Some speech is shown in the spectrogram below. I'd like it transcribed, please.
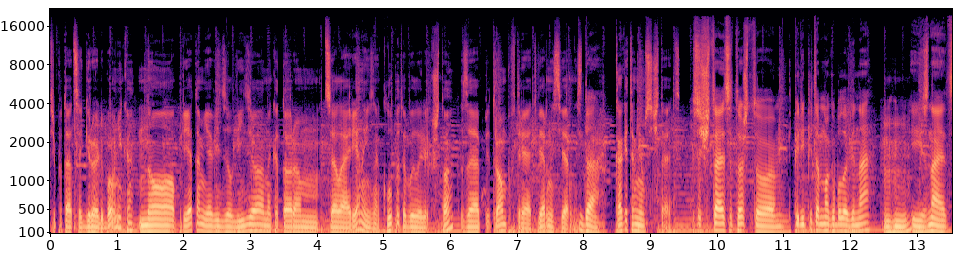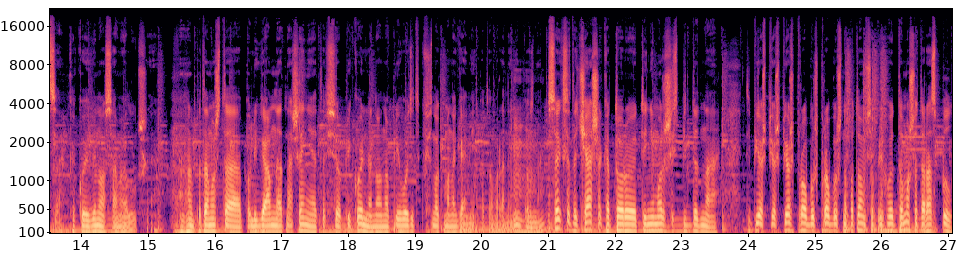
репутация героя-любовника, но при этом я видел видео, на котором целая арена, не знаю, клуб это был или что, за Петром повторяет верность, верность. Да. Как это в нем сочетается? Сочетается нравится то, что перепито много было вина, угу. и знается, какое вино самое лучшее. Потому что полигамные отношения это все прикольно, но оно приводит к, все к моногамии потом рано или поздно. Секс это чаша, которую ты не можешь испить до дна. Ты пьешь, пьешь, пьешь, пробуешь, пробуешь, но потом все приходит к тому, что это распыл.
